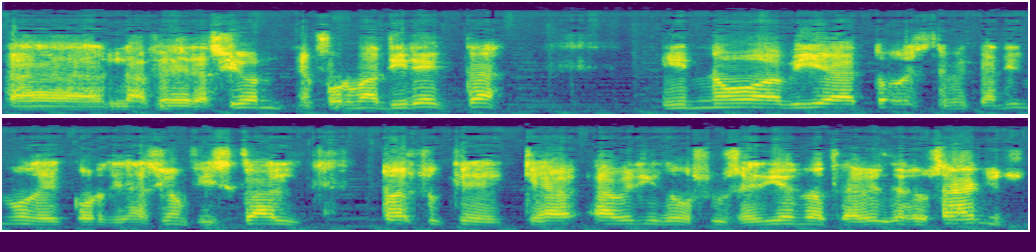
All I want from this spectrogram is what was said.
la federación en forma directa y no había todo este mecanismo de coordinación fiscal, todo esto que, que ha, ha, venido sucediendo a través de los años.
